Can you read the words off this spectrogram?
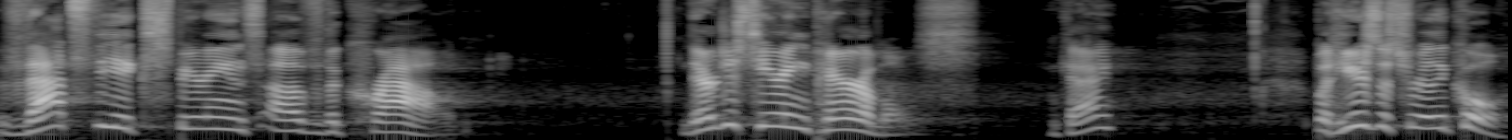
That's the experience of the crowd. They're just hearing parables, okay? But here's what's really cool.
